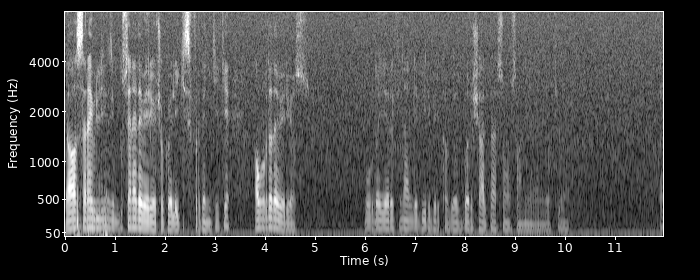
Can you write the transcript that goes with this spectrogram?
Galatasaray bildiğiniz gibi bu sene de veriyor çok öyle 2-0'dan 2-2. Ha burada da veriyoruz. Burada yarı finalde 1-1 kalıyoruz. Barış Alper son saniyelerde atıyor. Ee,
